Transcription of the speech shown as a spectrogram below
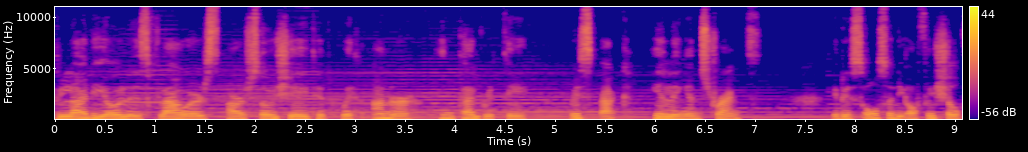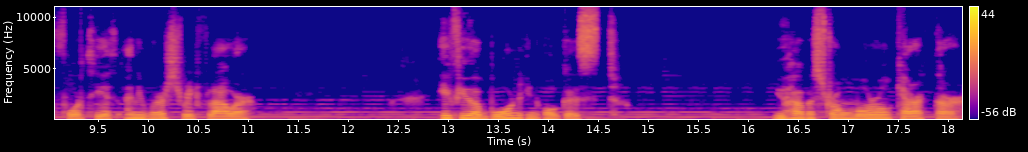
Gladiolus flowers are associated with honor, integrity, respect, healing, and strength. It is also the official 40th anniversary flower. If you are born in August, you have a strong moral character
